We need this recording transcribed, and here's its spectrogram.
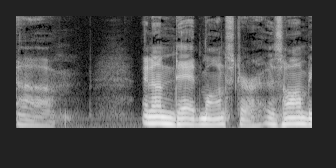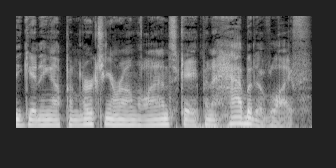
uh, an undead monster, a zombie getting up and lurching around the landscape in a habit of life.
